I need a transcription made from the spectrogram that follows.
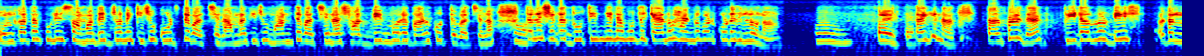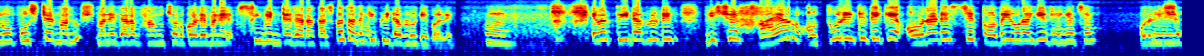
কলকাতা পুলিশ আমাদের জন্য কিছু করতে পারছে না আমরা কিছু মানতে পারছি না সাত দিন ধরে বার করতে পারছে না তাহলে সেটা দু তিন দিনের মধ্যে কেন হ্যান্ড ওভার করে দিল না? তাই তাই কি না? তারপরে দেখ পিডাব্লিউডি একটা লো পোস্টের মানুষ মানে যারা ভাঙচুর করে মানে সিমেন্টের যারা কাজ করে তাদেরকে পিডাব্লিউডি বলে। এবার পিডাব্লিউডির নিশ্চয়ই হায়ার অথরিটি থেকে অর্ডার এসছে তবেই ওরা গিয়ে ভেঙেছে। ওরা হুম। নিশ্চয়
